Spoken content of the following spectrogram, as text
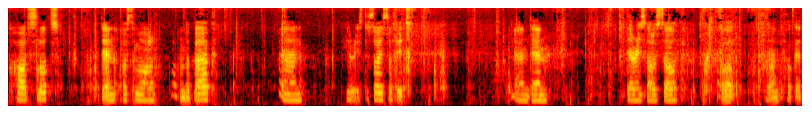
card slots then a small on the back and here is the size of it and then there is also a front pocket.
